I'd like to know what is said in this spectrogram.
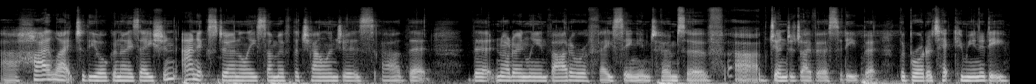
uh, highlight to the organisation and externally some of the challenges uh, that that not only Envato are facing in terms of uh, gender diversity, but the broader tech community.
